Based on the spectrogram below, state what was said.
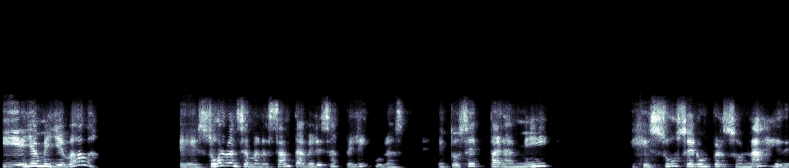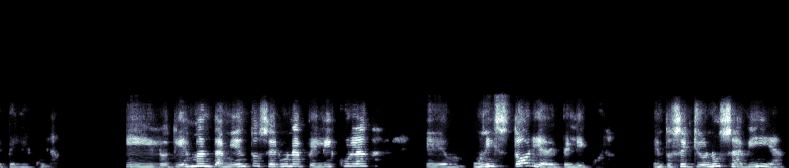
Y ella me llevaba eh, solo en Semana Santa a ver esas películas. Entonces, para mí, Jesús era un personaje de película. Y los Diez Mandamientos era una película, eh, una historia de película. Entonces, yo no sabía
